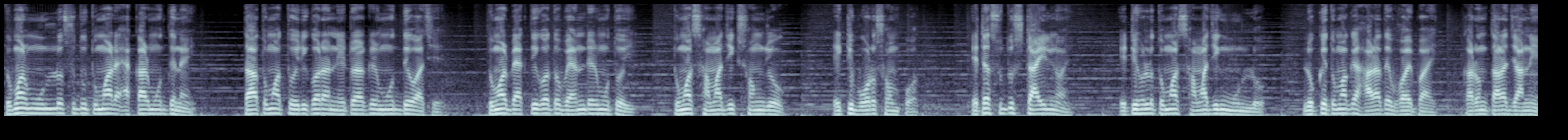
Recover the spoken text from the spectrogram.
তোমার মূল্য শুধু তোমার একার মধ্যে নেই, তা তোমার তৈরি করা নেটওয়ার্কের মধ্যেও আছে। তোমার ব্যক্তিগত ব্র্যান্ডের মতোই তোমার সামাজিক সংযোগ একটি বড় সম্পদ। এটা শুধু স্টাইল নয়, এটি হলো তোমার সামাজিক মূল্য। লোকে তোমাকে হারাতে ভয় পায়, কারণ তারা জানে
